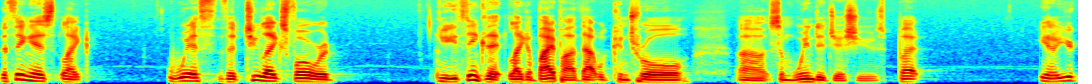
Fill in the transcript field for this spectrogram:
the thing is, like with the two legs forward, you think that like a bipod that would control uh, some windage issues, but you know you're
